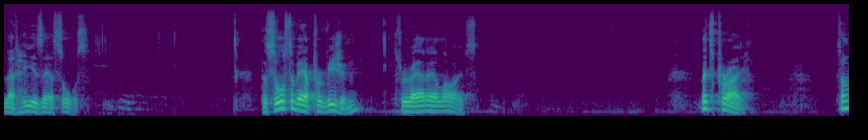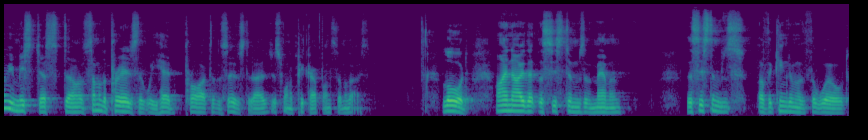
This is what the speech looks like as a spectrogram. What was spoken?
that He is our source. The source of our provision throughout our lives. Let's pray. Some of you missed just uh, some of the prayers that we had prior to the service today. I just want to pick up on some of those. Lord, I know that the systems of mammon, the systems of the kingdom of the world,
